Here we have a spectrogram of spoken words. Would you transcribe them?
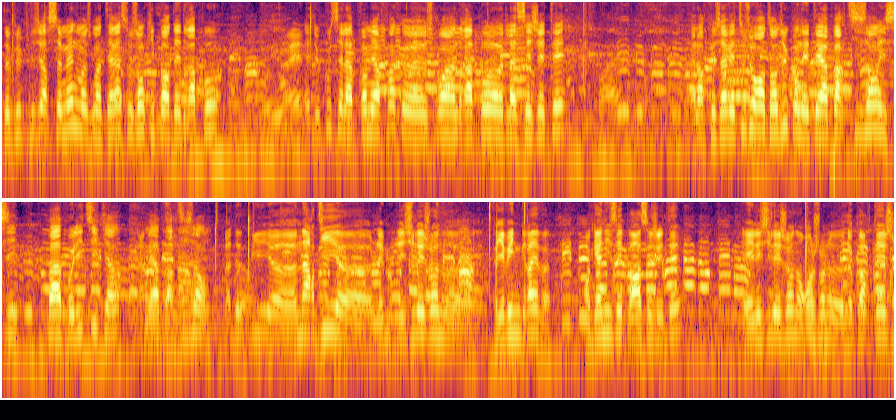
depuis plusieurs semaines, moi je m'intéresse aux gens qui portent des drapeaux. Et du coup, c'est la première fois que je vois un drapeau de la CGT. Alors que j'avais toujours entendu qu'on était à partisans ici. Pas à politique, hein, mais à partisans. Bah, depuis euh, mardi, euh, les, Gilets jaunes, euh, il y avait une grève organisée par ACGT et les Gilets jaunes ont rejoint le, cortège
